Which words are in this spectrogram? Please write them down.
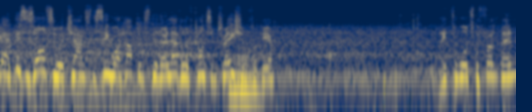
Yeah, this is also a chance to see what happens to their level of concentration from here. Played towards the front men.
